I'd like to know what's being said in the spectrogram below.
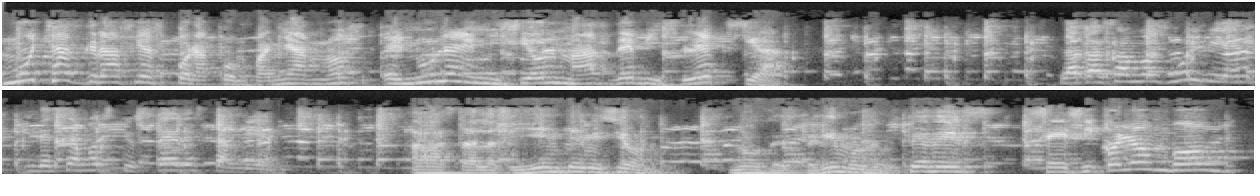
Muchas gracias por acompañarnos en una emisión más de Bislexia. La pasamos muy bien y deseamos que ustedes también. Hasta la siguiente emisión. Nos despedimos de ustedes Ceci Colombo.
